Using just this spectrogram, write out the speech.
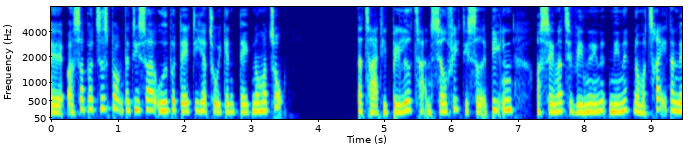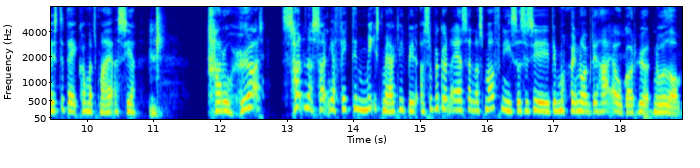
Øh, og så på et tidspunkt, da de så er ude på date, de her to igen, date nummer to, der tager de et billede, tager en selfie, de sidder i bilen, og sender til veninde veninde nummer tre, der næste dag kommer til mig og siger, har du hørt sådan og sådan, jeg fik det mest mærkelige billede. Og så begynder jeg sådan at småfnise, og så siger jeg, det må jeg indrømme, det har jeg jo godt hørt noget om.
